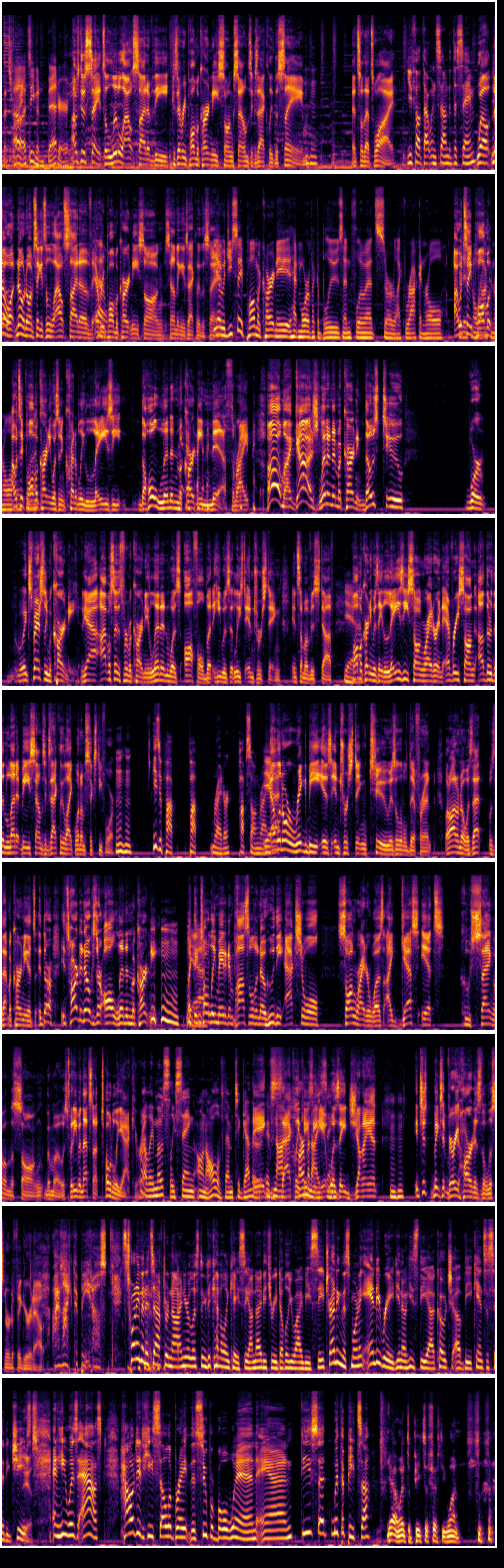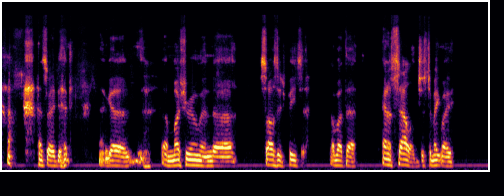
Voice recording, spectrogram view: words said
That's right. Oh, that's even better. I was going to say it's a little outside of the because every Paul McCartney song sounds exactly the same, Mm-hmm. And so that's why. You thought that one sounded the same? Well, no, uh, no, no. I'm saying it's a little outside of every Oh. Paul McCartney song sounding exactly the same. Yeah, would you say Paul McCartney had more of like a blues influence or like rock and roll? I would say Paul. rock and roll I would say Paul? McCartney was an incredibly lazy. The whole Lennon McCartney myth, right? Oh my gosh, Lennon and McCartney. Those two were, especially McCartney. Yeah, I will say this for McCartney. Lennon was awful, but he was at least interesting in some of his stuff. Yeah. Paul McCartney was a lazy songwriter, and every song other than "Let It Be" sounds exactly like "When I'm 64." Mm-hmm. He's a pop pop writer, pop songwriter. Yeah. Eleanor Rigby is interesting too, is a little different. But I don't know. Was that was that McCartney? That's it's hard to know because they're all Lennon McCartney. like they totally made it impossible to know who the actual songwriter was. I guess it's who sang on the song the most, but even that's not totally accurate. Well, they mostly sang on all of them together, exactly, if not harmonizing. Mm-hmm. It was a giant. It just makes it very hard as the listener to figure it out. I like the Beatles. It's 20 minutes after 9. You're listening to Kendall and Casey on 93 WIBC. Trending this morning, Andy Reid, you know, he's the uh, coach of the Kansas City Chiefs. Yes. And he was asked, how did he celebrate the Super Bowl win? And he said, with a pizza. Yeah, I went to Pizza 51. That's what I did. I got a, a mushroom and uh, sausage pizza. How about that? And a salad just to make my,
